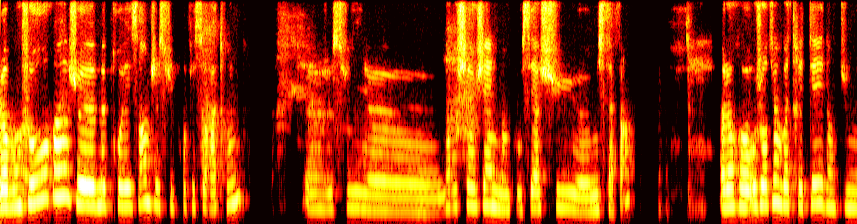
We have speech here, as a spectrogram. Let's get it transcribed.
Alors bonjour, je me présente, je suis professeur Atoun. Euh, je suis euh, neurochirurgienne donc, au CHU euh. Alors aujourd'hui, on va traiter d'une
